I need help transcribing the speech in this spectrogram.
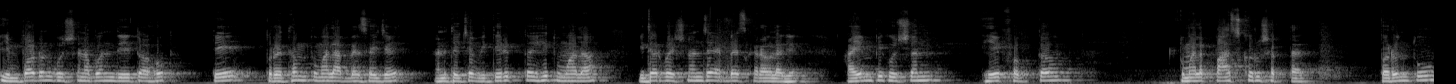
इम्पॉर्टंट क्वेश्चन आपण देत आहोत. ते प्रथम तुम्हाला अभ्यासायचे आहेत आणि त्याच्या व्यतिरिक्तही तुम्हाला इतर प्रश्नांचा अभ्यास करावा लागेल. आय एम पी क्वेश्चन हे फक्त तुम्हाला पास करू शकतात. परंतु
